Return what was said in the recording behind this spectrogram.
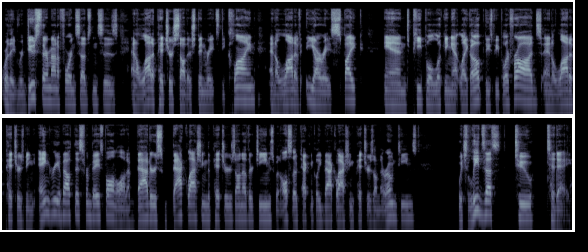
or they'd reduced their amount of foreign substances. And a lot of pitchers saw their spin rates decline and a lot of ERAs spike. And people looking at, like, oh, these people are frauds. And a lot of pitchers being angry about this from baseball, and a lot of batters backlashing the pitchers on other teams, but also technically backlashing pitchers on their own teams, which leads us to today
